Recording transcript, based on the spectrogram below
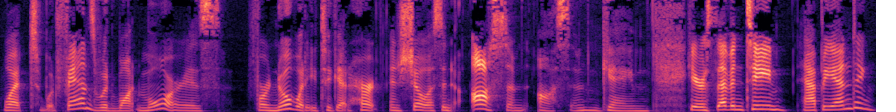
what, what fans would want more is for nobody to get hurt and show us an awesome, awesome game. Here's 17. Happy ending.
